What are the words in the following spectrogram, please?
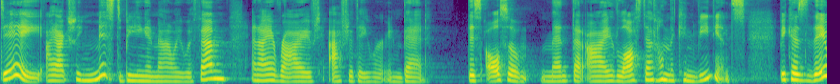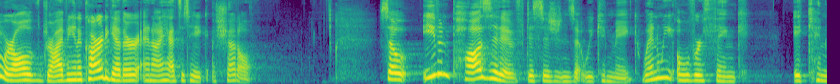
day I actually missed being in Maui with them and I arrived after they were in bed. This also meant that I lost out on the convenience because they were all driving in a car together and I had to take a shuttle. So, even positive decisions that we can make, when we overthink, it can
